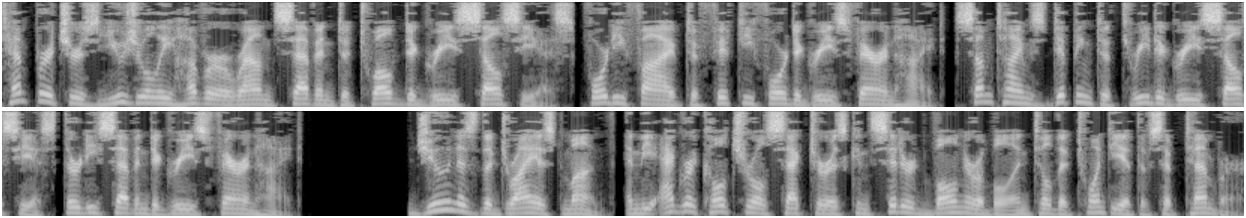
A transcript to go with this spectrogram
Temperatures usually hover around 7 to 12 degrees Celsius (45 to 54 degrees Fahrenheit), sometimes dipping to 3 degrees Celsius (37 degrees Fahrenheit). June is the driest month, and the agricultural sector is considered vulnerable until the 20th of September.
